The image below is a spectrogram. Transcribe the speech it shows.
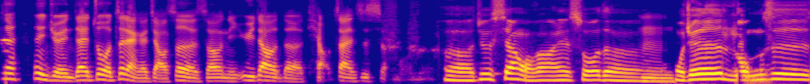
那那你觉得你在做这两个角色的时候，你遇到的挑战是什么？呃，就像我刚才说的，嗯，我觉得龙是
